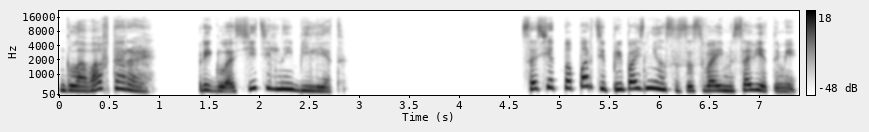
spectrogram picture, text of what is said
Глава вторая. Пригласительный билет. Сосед по парте припозднился со своими советами.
